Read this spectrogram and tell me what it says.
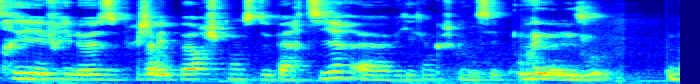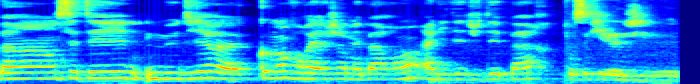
très frileuse. J'avais peur, je pense, de partir euh, avec quelqu'un que je connaissais pas. Pour quelle raison Ben, c'était me dire euh, comment vont réagir mes parents à l'idée du départ. Tu pensais qu'ils réagiraient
